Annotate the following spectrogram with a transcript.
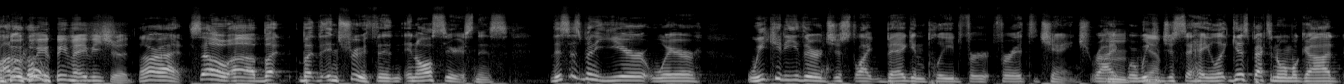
I don't know. we, we maybe should. All right. So, uh, but but in truth, in, in all seriousness, this has been a year where we could either just like beg and plead for for it to change, right? where we yeah. could just say, "Hey, let, get us back to normal, God."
